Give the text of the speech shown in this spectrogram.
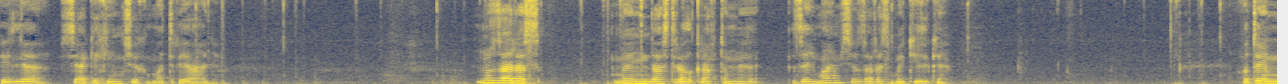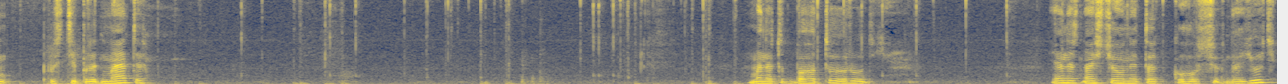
І для всяких інших матеріалів. Ну, зараз ми індастріал крафтом не займаємося, зараз ми тільки готуємо прості предмети. У мене тут багато руд. Я не знаю, що вони такого все дають.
